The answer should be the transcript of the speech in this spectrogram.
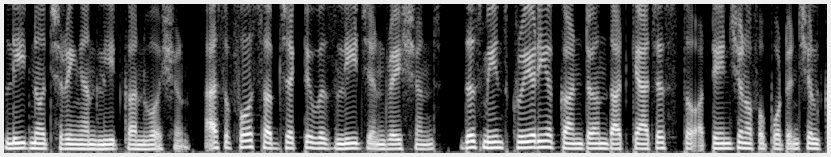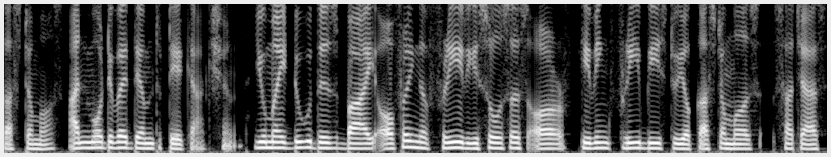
lead nurturing and lead conversion. As the first objective is lead generation, this means creating a content that catches the attention of a potential customers and motivate them to take action. You might do this by offering a free resources or giving freebies to your customers such as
